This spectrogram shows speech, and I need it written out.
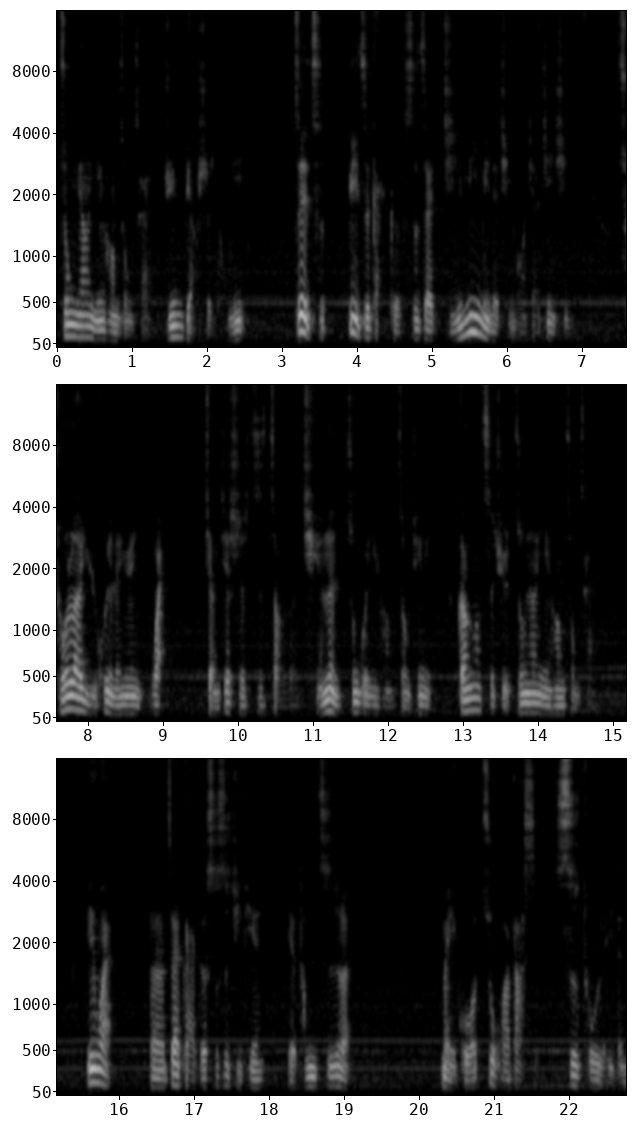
中央银行总裁均表示同意。这次币制改革是在极秘密的情况下进行，除了与会人员以外，蒋介石只找了前任中国银行总经理、刚刚辞去中央银行总裁。另外，呃，在改革实施几天，也通知了美国驻华大使司徒雷登。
